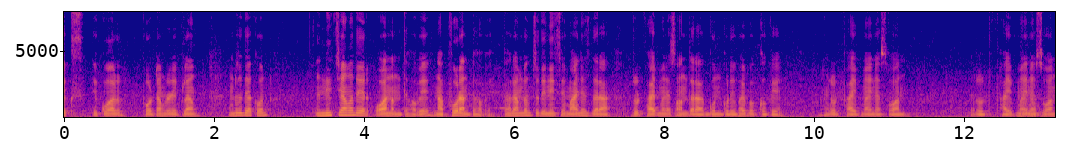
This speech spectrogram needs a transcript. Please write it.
x equal ফোরটা আমরা লিখলাম। আমরা যদি এখন নিচে আমাদের ওয়ান আনতে হবে, না ফোর আনতে হবে, তাহলে আমরা যদি নিচে মাইনাস দ্বারা রুট ফাইভ মাইনাস ওয়ান দ্বারা গুণ করি উভয় পক্ষকে root five minus one root five minus one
